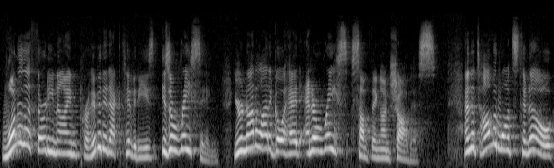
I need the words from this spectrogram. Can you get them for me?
one of the 39 prohibited activities is erasing. You're not allowed to go ahead and erase something on Shabbos. And the Talmud wants to know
